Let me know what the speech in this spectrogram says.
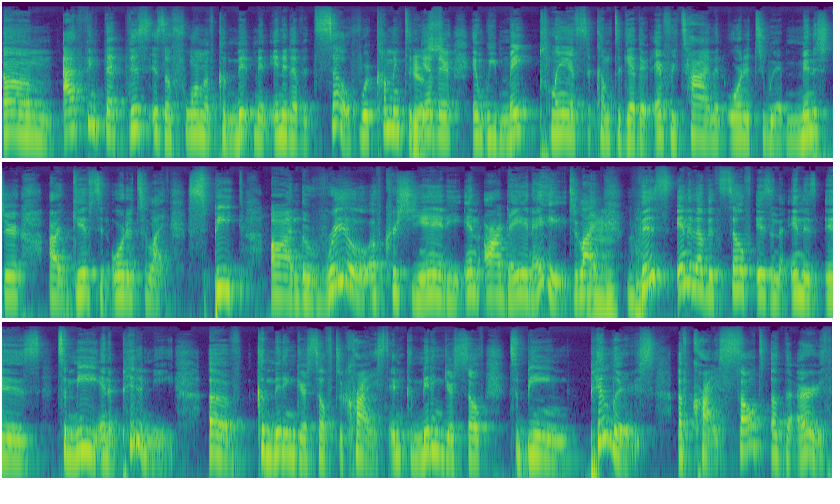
um I think that this is a form of commitment in and of itself. We're coming together and we make plans to come together every time in order to administer our gifts in order to like speak on the real of Christianity in our day and age. Like this in and of itself is an in is, is to me an epitome of committing yourself to Christ and committing yourself to being pillars of Christ, salt of the earth,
